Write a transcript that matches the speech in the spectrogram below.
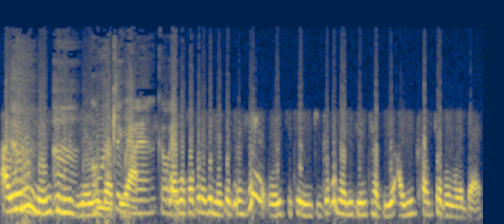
I wouldn't mention his Ah, ka go gopola ke motse ke re, "Hey, wait, ke eng, ke go na le di-interview. Are you comfortable with that?"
